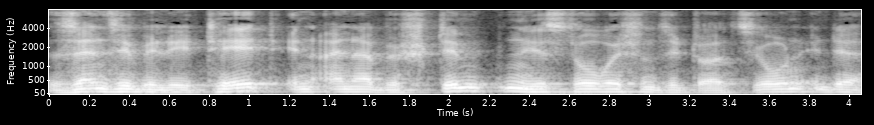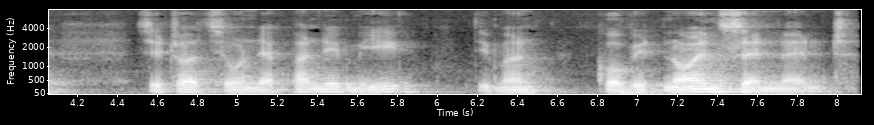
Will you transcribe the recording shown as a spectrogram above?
Sensibilität in einer bestimmten historischen Situation, in der Situation der Pandemie, die man Covid-19 nennt.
